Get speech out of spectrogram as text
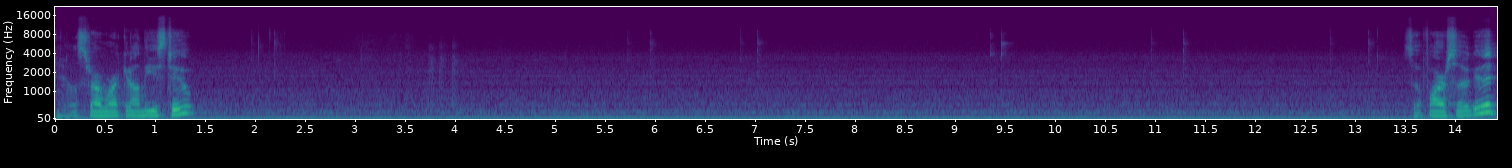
And let's start working on these two. So far, so good.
